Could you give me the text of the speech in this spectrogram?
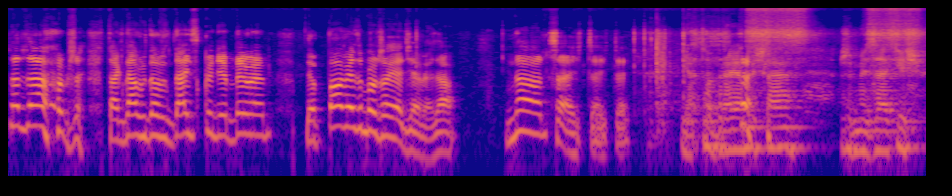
no dobrze, tak dawno w Gdańsku nie byłem. No powiedz mu, że jedziemy, no. No, cześć, cześć, cześć. Ja to, Brian, myślałem, że my za jakieś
